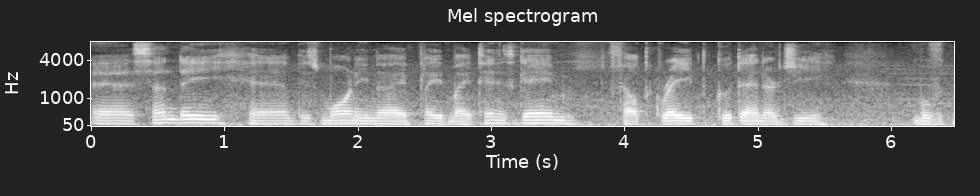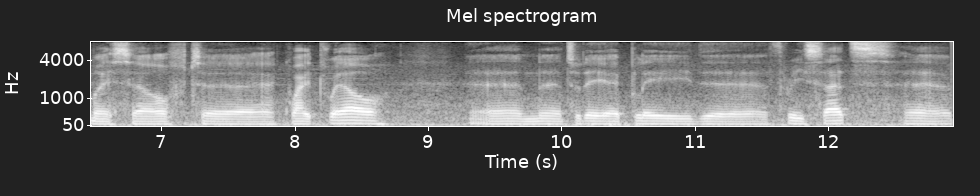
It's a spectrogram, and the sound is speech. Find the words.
Uh, Sunday, uh, this morning I played my tennis game, felt great, good energy, moved myself to, quite well. And uh, today I played uh, three sets, uh,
